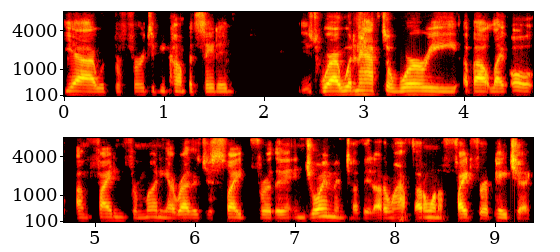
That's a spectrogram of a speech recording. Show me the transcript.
yeah, I would prefer to be compensated is where I wouldn't have to worry about like, oh, I'm fighting for money. I'd rather just fight for the enjoyment of it. I don't have to, I don't want to fight for a paycheck.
